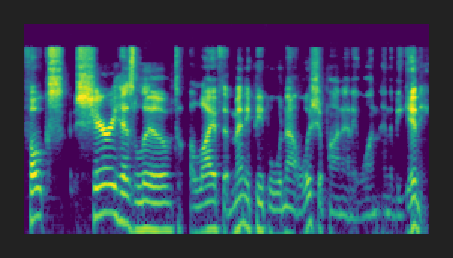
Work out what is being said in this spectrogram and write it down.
Folks, Sheri has lived a life that many people would not wish upon anyone in the beginning.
